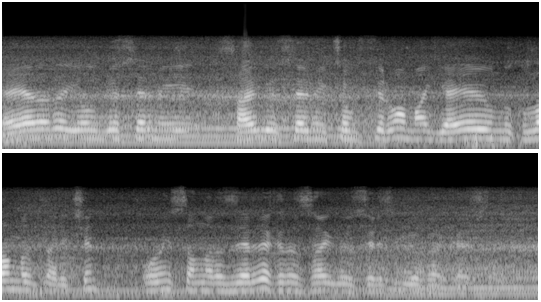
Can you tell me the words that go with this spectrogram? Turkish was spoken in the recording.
Yayalara yol göstermeyi, saygı göstermeyi çok istiyorum ama yaya yolunu kullanmadıkları için o insanlara zerre kadar saygı gösteresim yok arkadaşlar.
